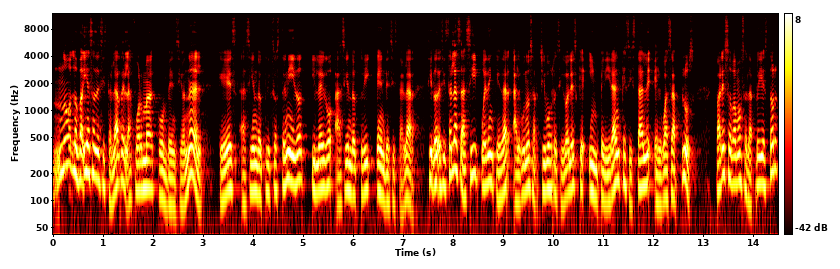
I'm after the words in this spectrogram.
no lo vayas a desinstalar de la forma convencional que es haciendo clic sostenido y luego haciendo clic en desinstalar. Si lo desinstalas así pueden quedar algunos archivos residuales que impedirán que se instale el WhatsApp Plus. Para eso vamos a la Play Store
